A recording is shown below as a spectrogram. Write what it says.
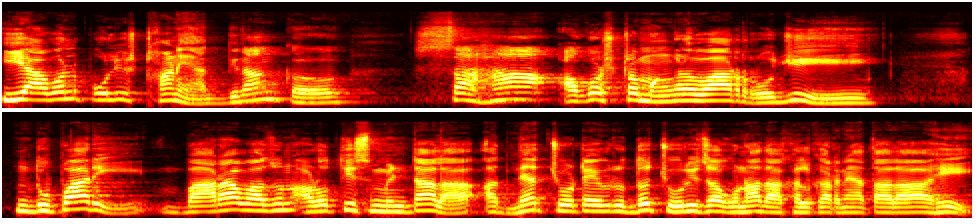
यावल पोलीस ठाण्यात दिनांक सहा ऑगस्ट मंगळवार रोजी दुपारी बारा वाजून अडोतीस मिनिटाला अज्ञात चोट्याविरुद्ध चोरीचा गुन्हा दाखल करण्यात आला आहे.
